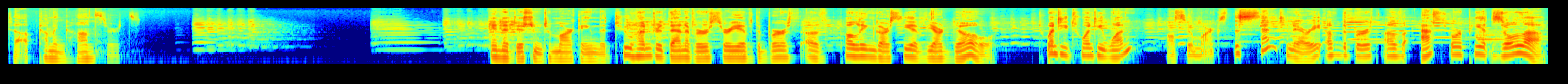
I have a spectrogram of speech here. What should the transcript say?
to upcoming concerts. In addition to marking the 200th anniversary of the birth of Pauline Garcia Viardot, 2021 also marks the centenary of the birth of Astor Piazzolla,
